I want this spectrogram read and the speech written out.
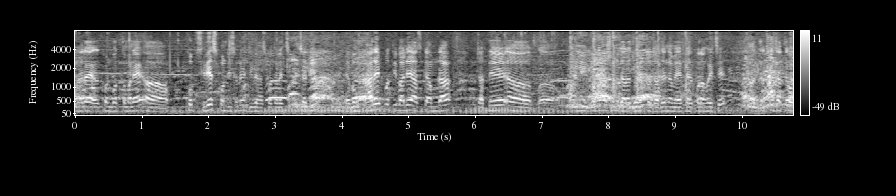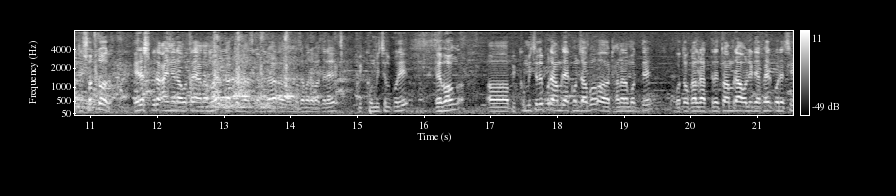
ওনারা এখন বর্তমানে খুব সিরিয়াস কন্ডিশনে জিবি হাসপাতালে চিকিৎসাধীন এবং তারই প্রতিবাদে আজকে আমরা যাতে এই ঘটনার সঙ্গে যারা জড়িত, যাদের নামে এফআইআর করা হয়েছে, তাদেরকে যাতে অতি সত্তর অ্যারেস্ট করে আইনের আওতায় আনা হয়, তার জন্য আজকে আমরা হাজামারা বাজারে বিক্ষোভ মিছিল করি এবং বিক্ষোভ মিছিলের পরে আমরা এখন যাব থানার মধ্যে। গতকাল রাত্রে তো আমরা অলরেডি এফআইআর করেছি,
